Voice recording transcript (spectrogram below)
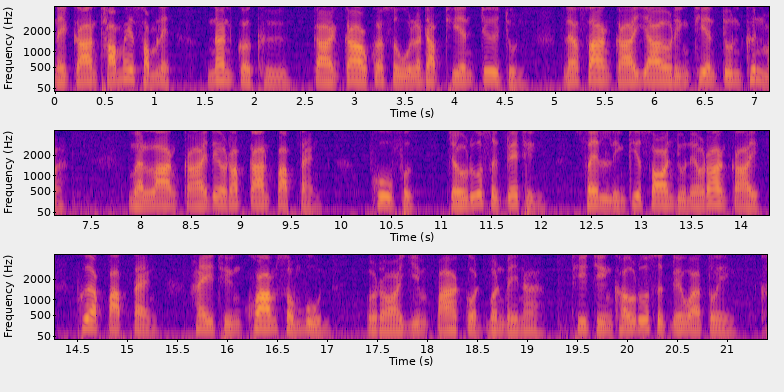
ในการทำให้สำเร็จ นั่นก็คือการก้าวเข้าสู่ระดับเทียนจื้อจุน และสร้างกายยาวหลิงเทียนจุนขึ้นมา เมื่อร่างกายได้รับการปรับแต่ง ผู้ฝึก จะรู้สึกได้ถึงเส้นหลิงที่ซ่อนอยู่ในร่างกาย เพื่อปรับแต่งให้ถึงความสมบูรณ์ รอยยิ้มปรากฏบนใบหน้า ที่จริงเขารู้สึกได้ว่าตัวเอง ข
